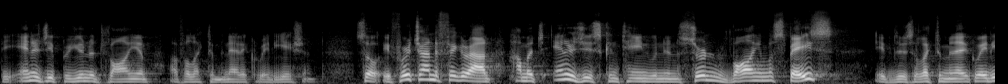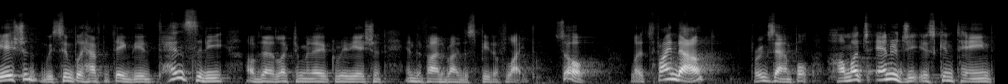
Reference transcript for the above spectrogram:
the energy per unit volume of electromagnetic radiation. So if we're trying to figure out how much energy is contained within a certain volume of space, if there's electromagnetic radiation, we simply have to take the intensity of that electromagnetic radiation and divide it by the speed of light. So let's find out, for example, how much energy is contained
